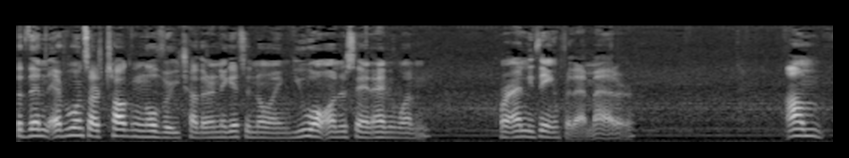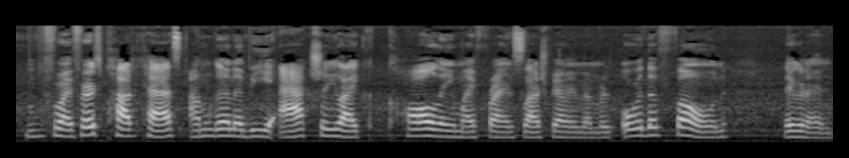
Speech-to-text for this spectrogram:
but then everyone starts talking over each other and it gets annoying. You won't understand anyone or anything for that matter. Um, for my first podcast, I'm gonna be actually like calling my friends slash family members over the phone. They're gonna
